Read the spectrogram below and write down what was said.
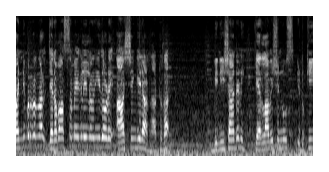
വന്യമൃഗങ്ങൾ ജനവാസ മേഖലയിൽ ഇറങ്ങിയതോടെ ആശങ്കയിലാണ് നാട്ടുകാർ. Bineesh Antony Kerala vision news Idukki.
